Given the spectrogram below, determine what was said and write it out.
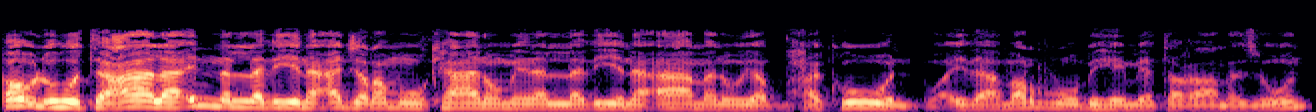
قوله تعالى إن الذين أجرموا كانوا من الذين آمنوا يضحكون وإذا مروا بهم يتغامزون.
